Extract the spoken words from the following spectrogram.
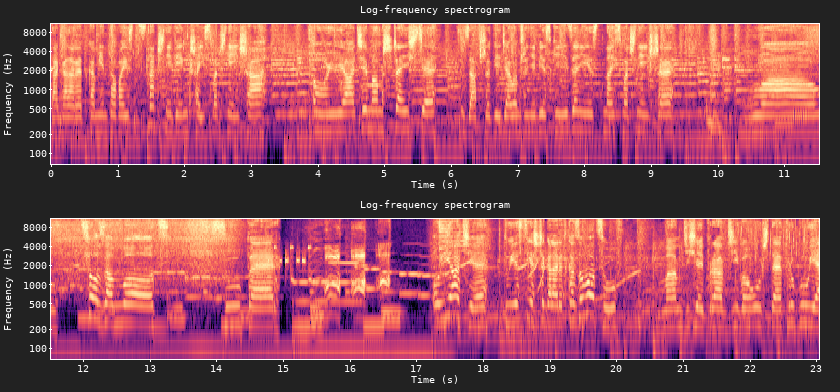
Ta galaretka miętowa jest znacznie większa i smaczniejsza. O, ja cię mam szczęście. Zawsze wiedziałem, że niebieskie jedzenie jest najsmaczniejsze. Wow, co za moc! Super! O jacie, tu jest jeszcze galaretka z owoców. Mam dzisiaj prawdziwą ucztę, próbuję.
